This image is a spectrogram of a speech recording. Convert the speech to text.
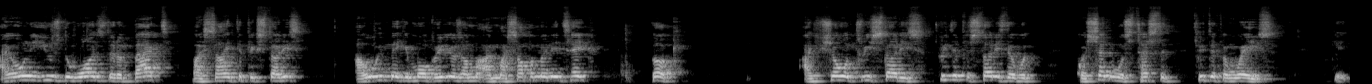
I only use the ones that are backed by scientific studies. I will be making more videos on my, on my supplement intake. Look, I've shown three studies, three different studies that were quercetin was tested three different ways. Okay.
